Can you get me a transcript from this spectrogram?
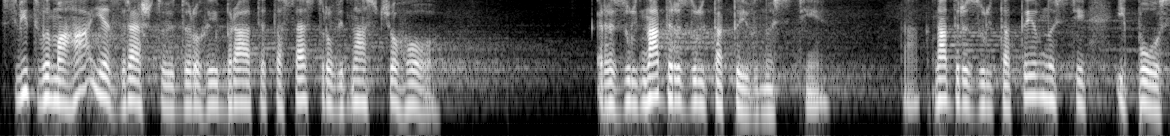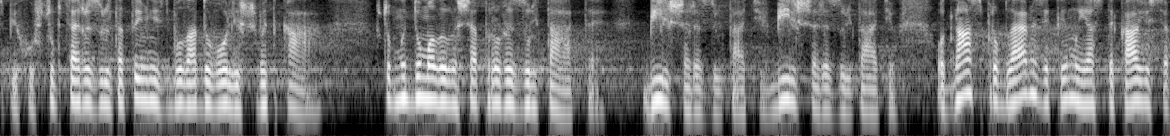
Світ вимагає, зрештою, дорогий брате та сестро, від нас чого? Надрезультативності так, надрезультативності і поспіху, щоб ця результативність була доволі швидка, щоб ми думали лише про результати, більше результатів, більше результатів. Одна з проблем, з якими я стикаюся,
